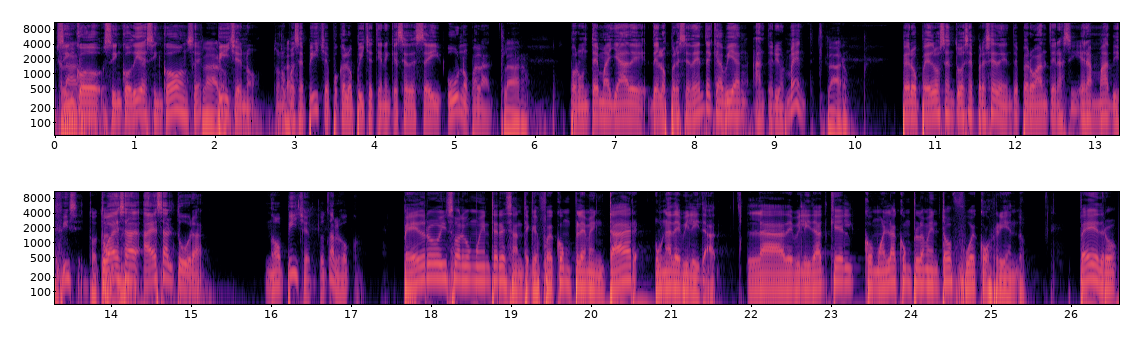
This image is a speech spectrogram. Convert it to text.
5, 5, 10, 5, 11. Claro. Piche no. Tú no Claro. puedes ser piche porque los piches tienen que ser de 6, 1 para adelante. Claro, Por un tema ya de, de los precedentes que habían anteriormente. claro. Pero Pedro sentó ese precedente, pero antes era así, era más difícil. Tú a Totalmente. esa, a esa altura, no piche, tú estás loco. Pedro hizo algo muy interesante que fue complementar una debilidad. La debilidad que él, como él la complementó, fue corriendo. Pedro,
